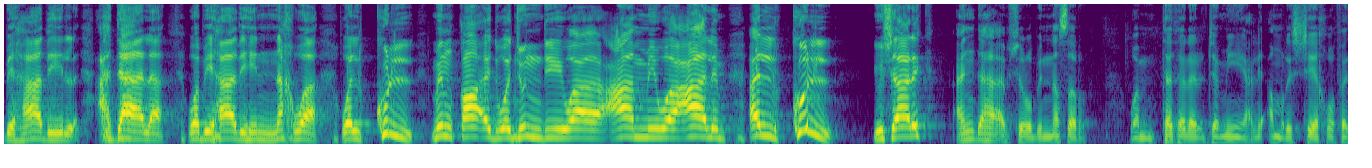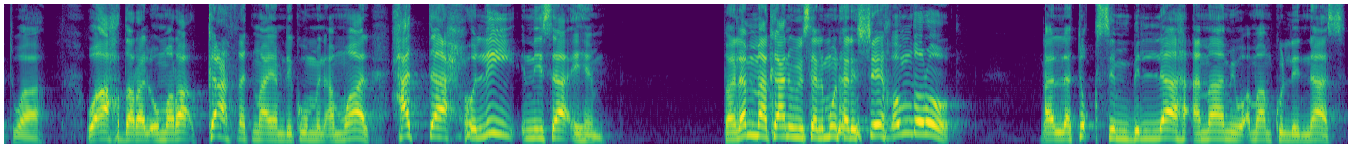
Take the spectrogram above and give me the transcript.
بهذه العدالة وبهذه النخوة والكل من قائد وجندي وعام وعالم الكل يشارك. عندها أبشروا بالنصر. وامتثل الجميع لأمر الشيخ وفتواه وأحضر الأمراء كافة ما يملكون من أموال حتى حلي نسائهم. فلما كانوا يسلمونها للشيخ انظروا. قال لا تقسم بالله أمامي وأمام كل الناس.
